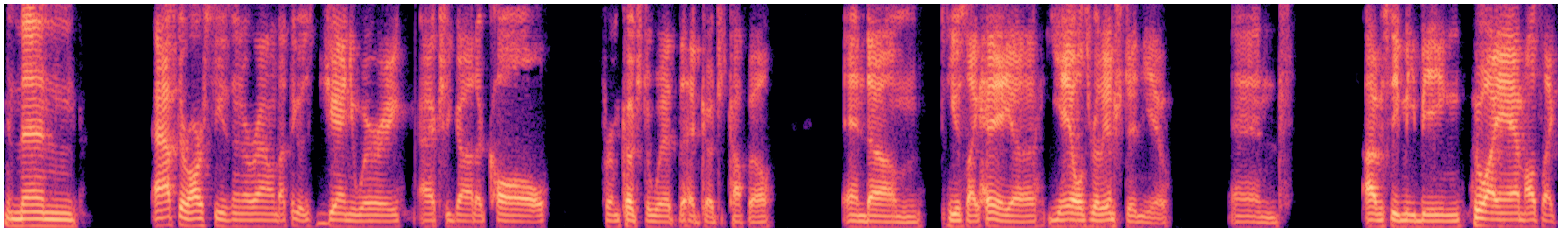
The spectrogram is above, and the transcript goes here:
and then after our season around, I think it was January, I actually got a call from Coach DeWitt, the head coach at Coppell. And um, he was like, Hey, uh, Yale's really interested in you. And obviously me being who I am, I was like,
